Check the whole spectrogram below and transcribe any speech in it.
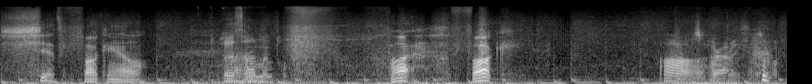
Shit, fucking hell. Earth um, Elemental. Fuck. Fuck. Oh, crap. I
